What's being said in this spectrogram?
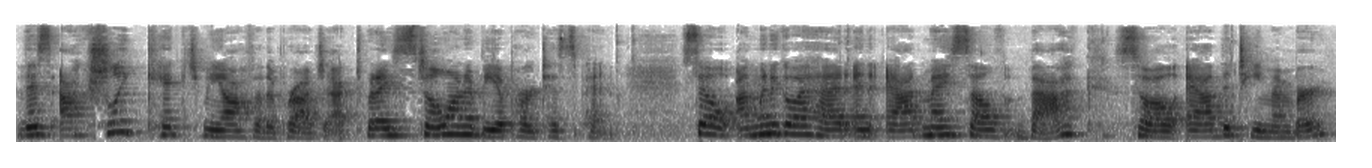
this actually kicked me off of the project, but I still want to be a participant. So I'm going to go ahead and add myself back. So I'll add the team member.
